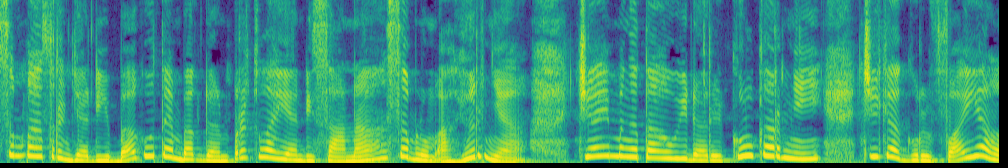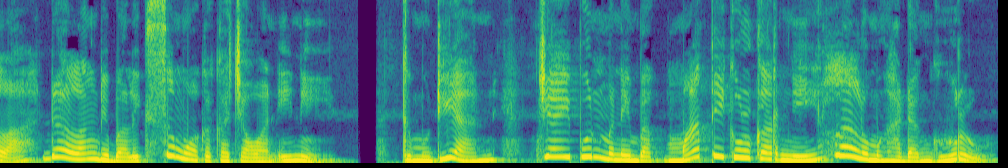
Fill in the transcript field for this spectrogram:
Sempat terjadi baku tembak dan perkelahian di sana sebelum akhirnya Jai mengetahui dari Kulkarni jika Guru Fayalah dalang dibalik semua kekacauan ini. Kemudian, Jai pun menembak mati Kulkarni lalu menghadang guru.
